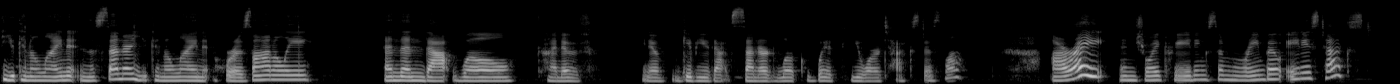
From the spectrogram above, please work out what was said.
you can align it in the center, you can align it horizontally, and then that will kind of, you know, give you that centered look with your text as well. All right, enjoy creating some rainbow 80s text.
